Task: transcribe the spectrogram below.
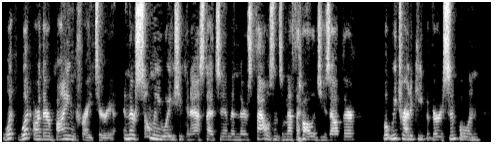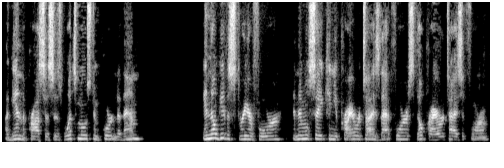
What what are their buying criteria? And there's so many ways you can ask that, Tim, and there's thousands of methodologies out there. But we try to keep it very simple and again, the process is what's most important to them. And they'll give us three or four. And then we'll say, can you prioritize that for us? They'll prioritize it for them.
